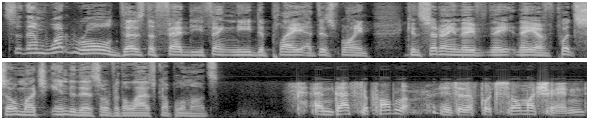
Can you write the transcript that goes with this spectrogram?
So then, what role does the Fed, do you think, need to play at this point, considering they've they they have put so much into this over the last couple of months? And that's the problem: is that they've put so much in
